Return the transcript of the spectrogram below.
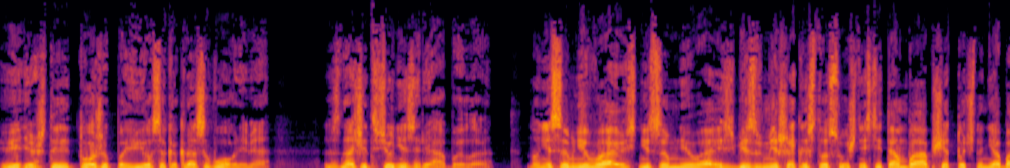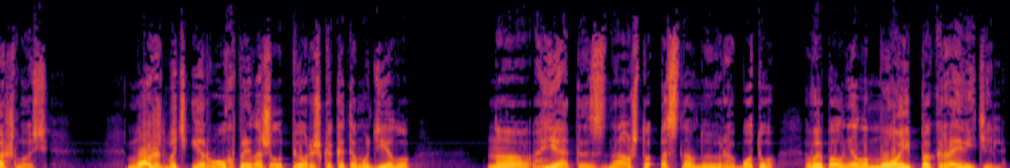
Видишь, ты тоже появился как раз вовремя. Значит, все не зря было. Ну, не сомневаюсь, не сомневаюсь, без вмешательства сущности там вообще точно не обошлось. Может быть, и рух приложил перышко к этому делу. Но я-то знал, что основную работу выполнил мой покровитель.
